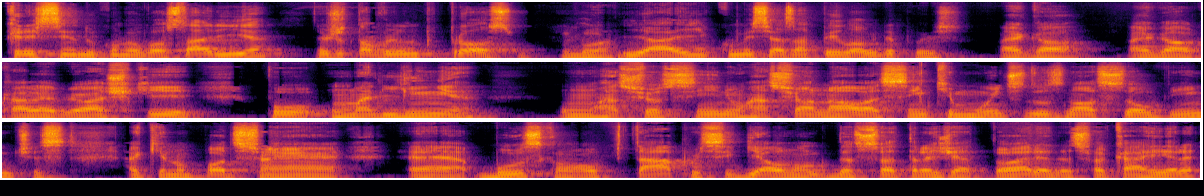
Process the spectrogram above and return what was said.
crescendo como eu gostaria, eu já tava olhando pro próximo. Boa. E aí comecei a zaper logo depois. Legal, legal, Caleb. Eu acho que, pô, uma linha um raciocínio, um racional assim que muitos dos nossos ouvintes aqui no Pode Sonhar é, buscam optar por seguir ao longo da sua trajetória, da sua carreira,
